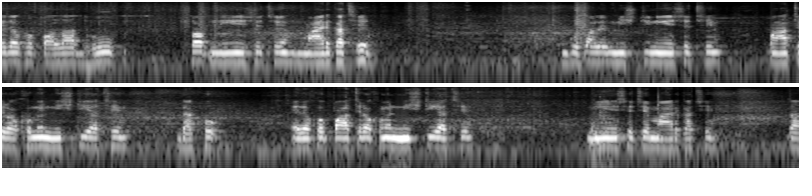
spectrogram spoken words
এ দেখো, কলা, ধূপ, সব নিয়ে এসেছে মায়ের কাছে। গোপালের মিষ্টি নিয়ে এসেছে। পাঁচ রকমের মিষ্টি আছে। দেখো, এ দেখো, পাঁচ রকমের মিষ্টি আছে। নিয়ে এসেছে মায়ের কাছে। তা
